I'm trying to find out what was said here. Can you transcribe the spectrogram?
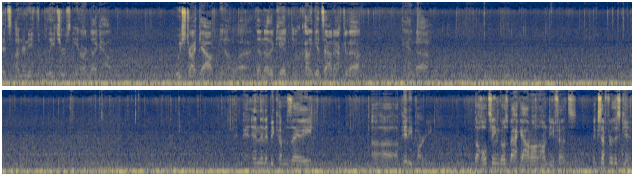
sits underneath the bleachers in our dugout. We strike out, you know, uh, then another kid, you know, kind of gets out after that. And uh, and then it becomes a, a, a pity party. The whole team goes back out on, on defense, except for this kid.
